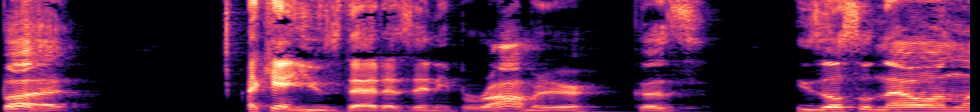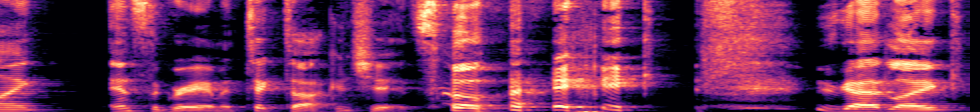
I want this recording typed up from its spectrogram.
but I can't use that as any barometer because he's also now on like Instagram and TikTok and shit. So like, he's got like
